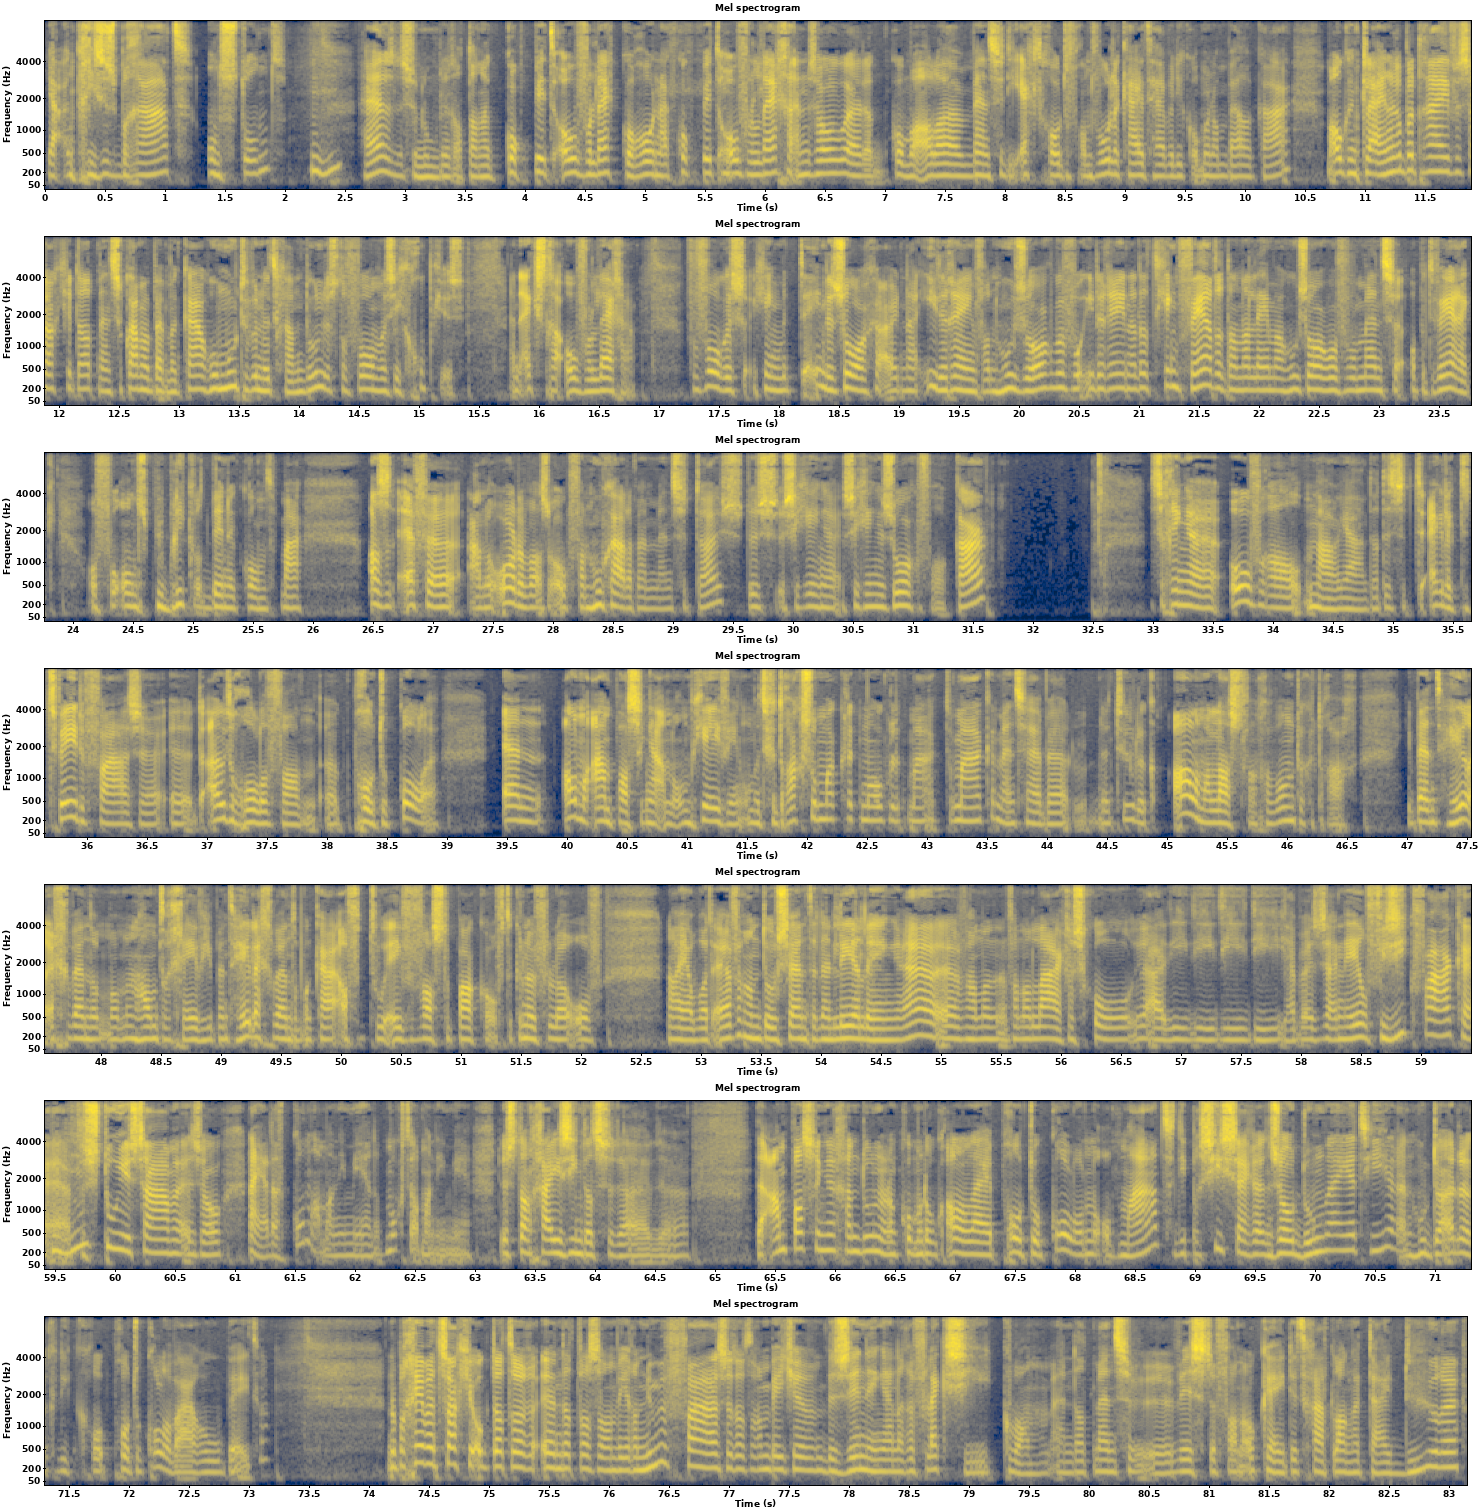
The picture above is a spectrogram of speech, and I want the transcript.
ja, een crisisberaad ontstond. Mm ze noemden dat dan een cockpit-overleg, corona-cockpit-overleg en zo. Uh, dan komen alle mensen die echt grote verantwoordelijkheid hebben, die komen dan bij elkaar. Maar ook in kleinere bedrijven zag je dat. Mensen kwamen bij elkaar, hoe moeten we het gaan doen? Dus er vormen zich groepjes en extra overleggen. Vervolgens ging meteen de zorg uit naar iedereen van hoe zorgen we voor iedereen. En dat ging verder dan alleen maar hoe zorgen we voor mensen op het werk of voor ons publiek wat binnenkomt. Maar als het even aan de orde was, ook van hoe gaat het met mensen thuis. Dus ze gingen, ze gingen zorgen voor elkaar. Ze gingen overal, nou ja, dat is het, eigenlijk de tweede fase, het uitrollen van uh, protocollen. En allemaal aanpassingen aan de omgeving om het gedrag zo makkelijk mogelijk te maken. Mensen hebben natuurlijk allemaal last van gewoontegedrag. Je bent heel erg gewend om een hand te geven. Je bent heel erg gewend om elkaar af en toe even vast te pakken of te knuffelen. Of nou ja, whatever. Een docent en een leerling hè, van, een, van een lagere school. Ja, die, die, die, die hebben, zijn heel fysiek vaak. Mm -hmm. Verstoeien samen en zo. Nou ja, dat kon allemaal niet meer. Dat mocht allemaal niet meer. Dus dan ga je zien dat ze de, de de aanpassingen gaan doen. En dan komen er ook allerlei protocollen op maat. Die precies zeggen, en zo doen wij het hier. En hoe duidelijk die protocollen waren, hoe beter. Op een gegeven moment zag je ook dat er, en dat was dan weer een nieuwe fase, dat er een beetje een bezinning en een reflectie kwam. En dat mensen eh, wisten van oké, dit gaat lange tijd duren.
